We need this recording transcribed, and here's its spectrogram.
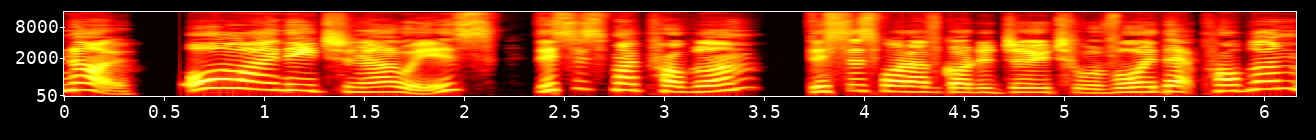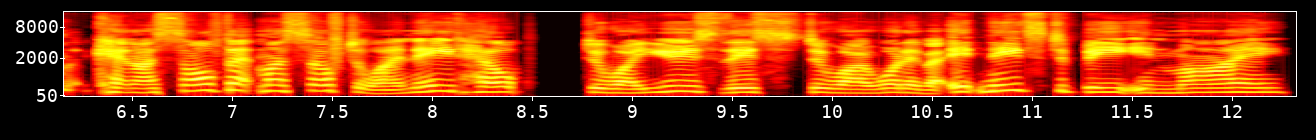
no. All I need to know is this is my problem. This is what I've got to do to avoid that problem. Can I solve that myself? Do I need help? Do I use this? Do I whatever? It needs to be in my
